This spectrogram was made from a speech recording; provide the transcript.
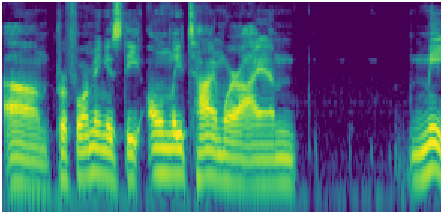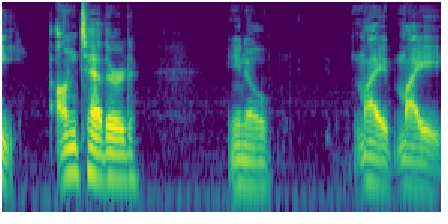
Um, performing is the only time where I am me, untethered. You know, my my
